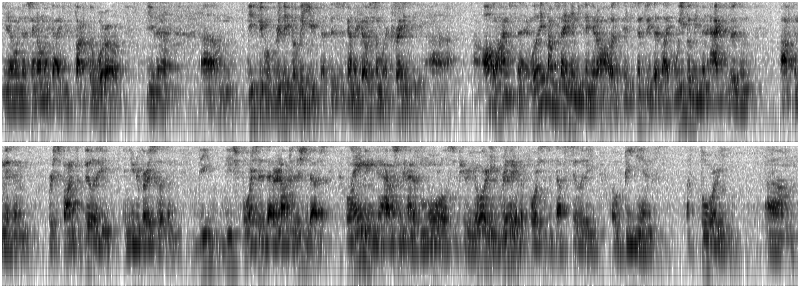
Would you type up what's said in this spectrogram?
You know, when they're saying, oh my God, you fucked the world, you know. Um, these people really believe that this is going to go somewhere crazy. Uh, all I'm saying, well, if I'm saying anything at all, is, is simply that like we believe in activism, optimism, responsibility, and universalism. The, these forces that are in opposition to us, claiming to have some kind of moral superiority, really are the forces of docility, obedience, authority, um,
